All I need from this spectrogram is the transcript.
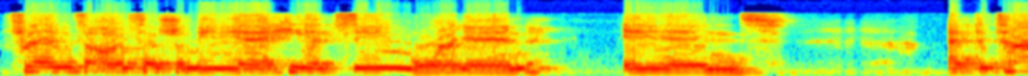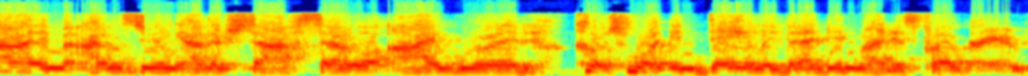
friends on social media. He had seen Morgan, and at the time I was doing other stuff, so I would coach Morgan daily, but I didn't write his program.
